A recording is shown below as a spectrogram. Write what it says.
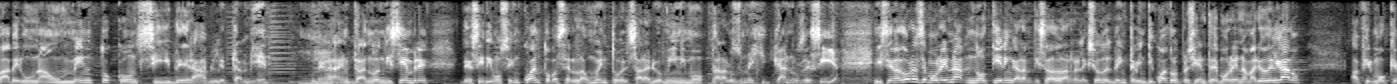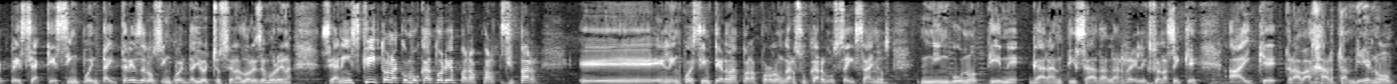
va a haber un aumento considerable también. ¿Verdad? Entrando en diciembre, decidimos en cuánto va a ser el aumento del salario mínimo para los mexicanos, decía. Y senadores de Morena no tienen garantizada la reelección del 2024. El presidente de Morena, Mario Delgado, afirmó que pese a que 53 de los 58 senadores de Morena se han inscrito en la convocatoria para participar eh, en la encuesta interna para prolongar su cargo seis años, ninguno tiene garantizada la reelección. Así que hay que trabajar también, ¿no?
